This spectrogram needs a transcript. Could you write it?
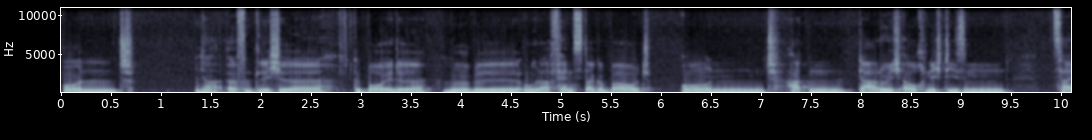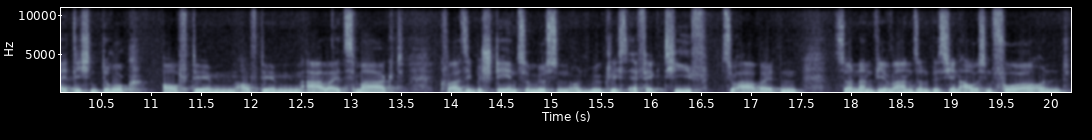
und ja, öffentliche Gebäude, Möbel oder Fenster gebaut und hatten dadurch auch nicht diesen zeitlichen Druck auf dem, auf dem Arbeitsmarkt quasi bestehen zu müssen und möglichst effektiv zu arbeiten, sondern wir waren so ein bisschen außen vor und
